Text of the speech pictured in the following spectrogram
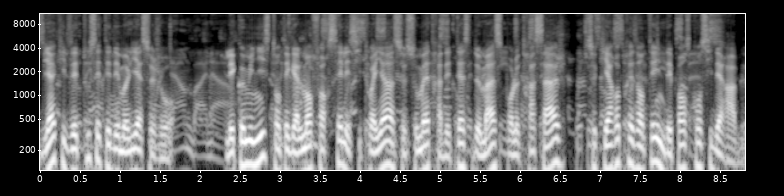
bien qu'ils aient tous été démolis à ce jour. Les communistes ont également forcé les citoyens à se soumettre à des tests de masse pour le traçage, ce qui a représenté une dépense considérable.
